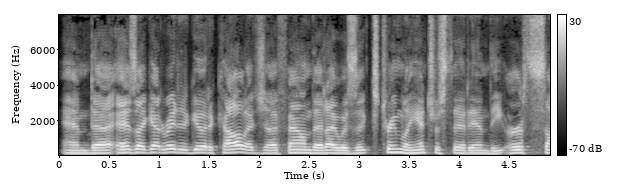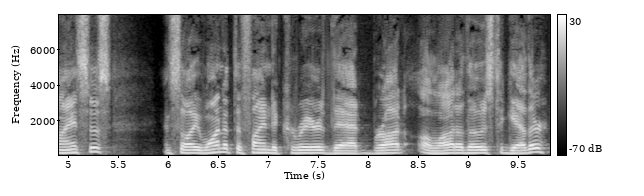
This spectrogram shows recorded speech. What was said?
And uh, as I got ready to go to college, I found that I was extremely interested in the earth sciences. And so I wanted to find a career that brought a lot of those together,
